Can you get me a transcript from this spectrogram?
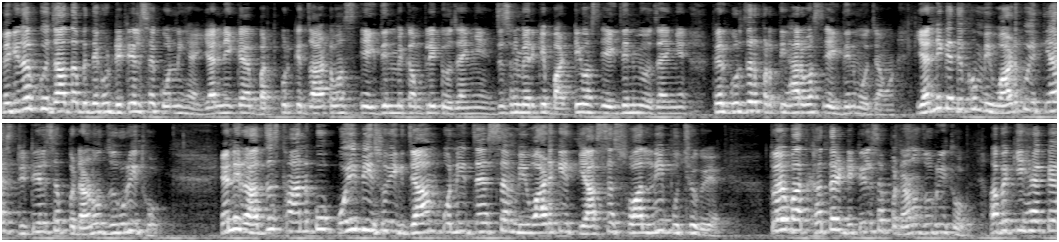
लेकिन अब कोई ज़्यादा देखो डिटेल से कौन नहीं है। यानी क्या भरतपुर के जाट वंश एक दिन में कंप्लीट हो जाएँगे, जैसलमेर के बाटी वंश एक दिन में हो जाएँगे, फिर गुर्जर प्रतिहार वंश एक दिन में हो जाऊँगा। यानी कि देखो मेवाड़ को इतिहास डिटेल से पढ़ाना ज़रूरी थो। यानी राजस्थान को कोई भी एग्ज़ाम को नहीं, जैसे मेवाड़ के इतिहास से सवाल नहीं पूछे गए। तो यह बात खतर डिटेल से पढ़ाना ज़रूरी थो। अब की है कि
